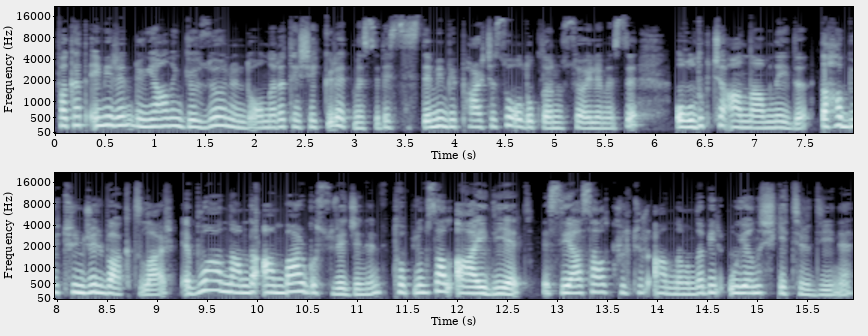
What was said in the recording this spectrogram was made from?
Fakat Emir'in dünyanın gözü önünde onlara teşekkür etmesi ve sistemin bir parçası olduklarını söylemesi oldukça anlamlıydı. Daha bütüncül baktılar. E, bu anlamda ambargo sürecinin toplumsal aidiyet ve siyasal kültür anlamında bir uyanış getirdiğini,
